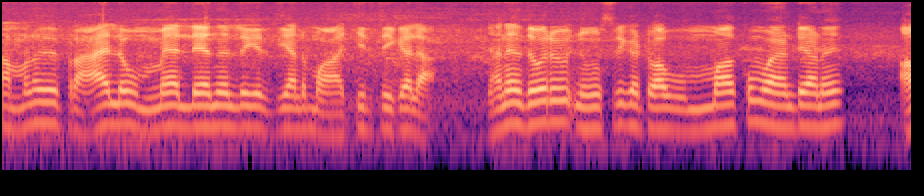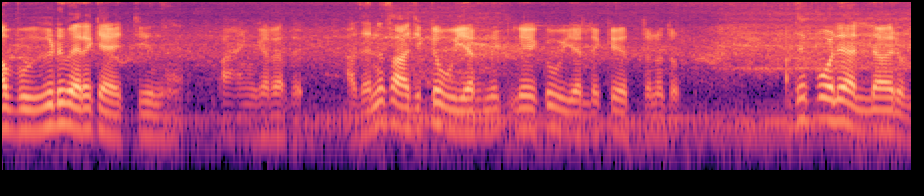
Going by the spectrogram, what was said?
നമ്മൾ പ്രായമല്ല ഉമ്മയല്ലേ എന്നുള്ള കരുതിയാണ്ട് മാറ്റിയിരുത്തിക്കല്ല ഞാൻ ഏതോ ഒരു ന്യൂസിൽ കേട്ടു ആ ഉമ്മാക്കും വേണ്ടിയാണ് ആ വീട് വരെ കയറ്റിയിരുന്നത് ഭയങ്കര അത് അതന്നെ സാജിക്ക ഉയർന്നിലേക്ക് ഉയർന്നിലേക്ക് എത്തുന്നതും. അതേപോലെ എല്ലാവരും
